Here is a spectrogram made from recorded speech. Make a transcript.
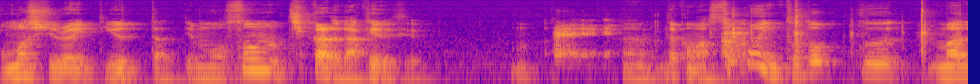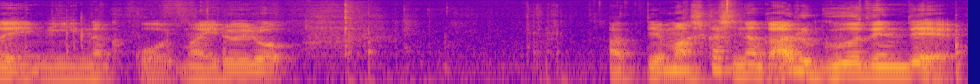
面白いって言ったってもうその力だけですよ、えうん、だからまあそこに届くまでになんかこうまあいろいろあってまあしかしなんかある偶然で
